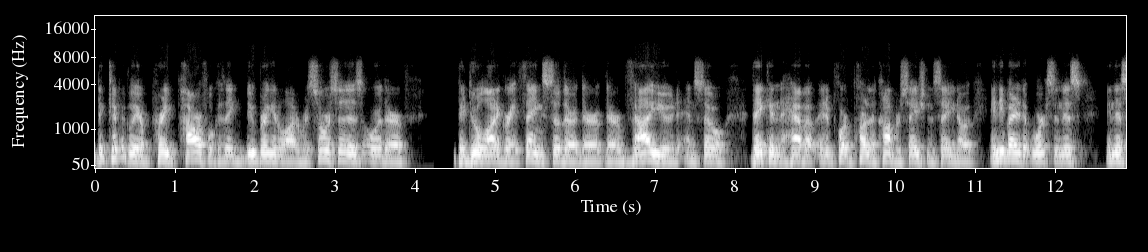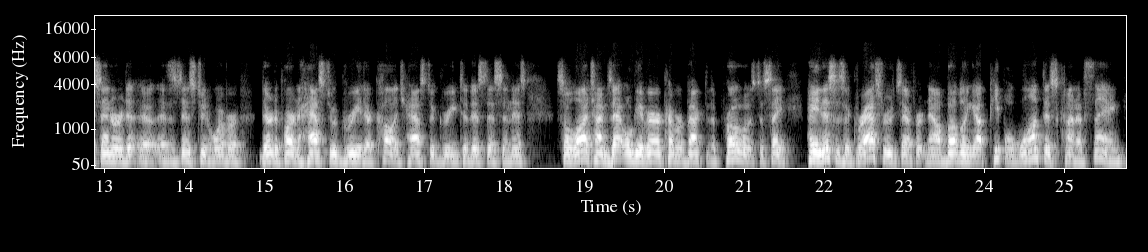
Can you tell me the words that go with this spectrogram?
they typically are pretty powerful because they do bring in a lot of resources or they're, they do a lot of great things. So they're, they're, they're valued. And so they can have a, an important part of the conversation to say, you know, anybody that works in this in this center, uh, this institute, or whatever, their department has to agree, their college has to agree to this, this, and this. So a lot of times that will give air cover back to the provost to say, hey, this is a grassroots effort now bubbling up. People want this kind of thing.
